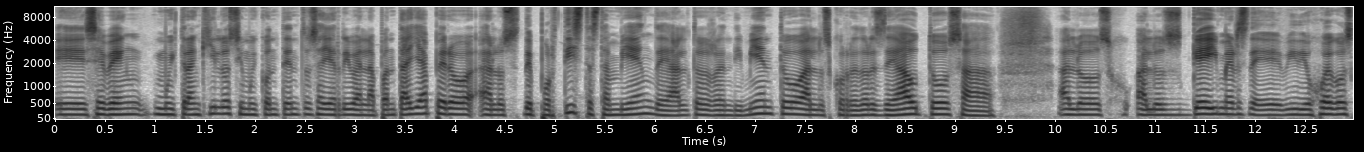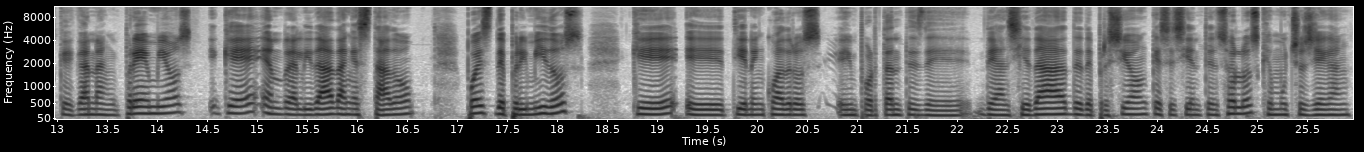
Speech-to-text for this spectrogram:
eh, se ven muy tranquilos y muy contentos ahí arriba en la pantalla, pero a los deportistas también de alto rendimiento, a los corredores de autos, a a los, a los gamers de videojuegos que ganan premios y que en realidad han estado pues deprimidos que eh, tienen cuadros importantes de, de, ansiedad, de depresión, que se sienten solos, que muchos llegan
